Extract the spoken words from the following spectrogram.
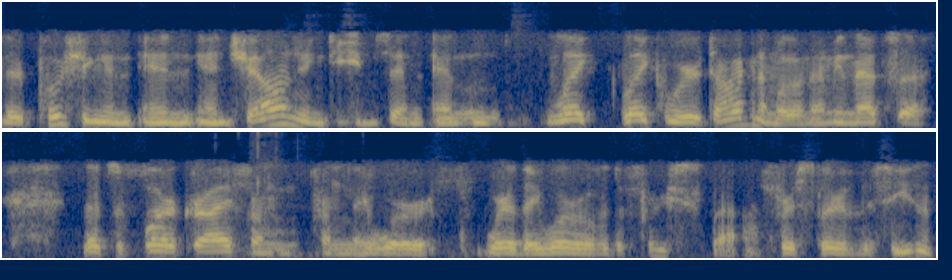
they're pushing and, and, and challenging teams, and, and like like we were talking about. I mean, that's a that's a far cry from from they were where they were over the first uh, first third of the season.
